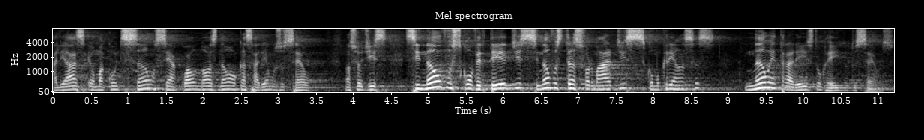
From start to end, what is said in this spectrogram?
Aliás, é uma condição sem a qual nós não alcançaremos o céu. Nosso Senhor diz: se não vos converterdes, se não vos transformardes como crianças, não entrareis no reino dos céus.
